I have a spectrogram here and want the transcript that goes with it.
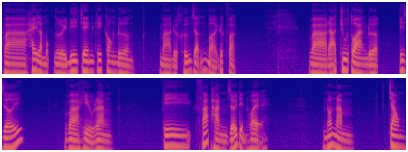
và hay là một người đi trên cái con đường mà được hướng dẫn bởi Đức Phật và đã chu toàn được cái giới và hiểu rằng cái pháp hành giới định huệ nó nằm trong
